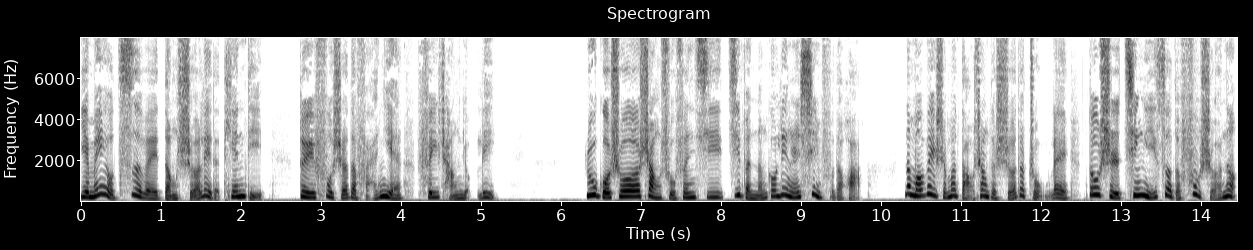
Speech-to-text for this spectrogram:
也没有刺猬等蛇类的天敌，对蝮蛇的繁衍非常有利。如果说上述分析基本能够令人信服的话，那么为什么岛上的蛇的种类都是清一色的蝮蛇呢？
